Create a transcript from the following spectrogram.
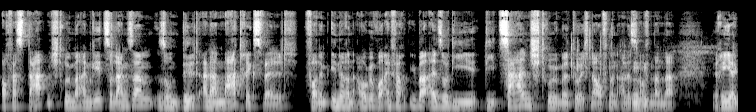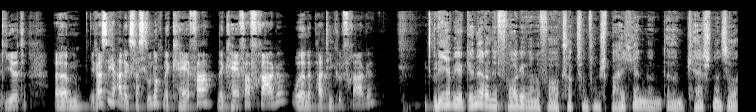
auch was Datenströme angeht, so langsam so ein Bild einer Matrixwelt vor dem inneren Auge, wo einfach überall so die, die Zahlenströme durchlaufen und alles mhm. aufeinander reagiert. Ähm, ich weiß nicht, Alex, hast du noch eine Käfer, eine Käferfrage oder eine Partikelfrage? Nee, ich habe hier generell eine Frage, wenn wir vorher gesagt haben, vom Speichern und ähm, Cachen und so.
